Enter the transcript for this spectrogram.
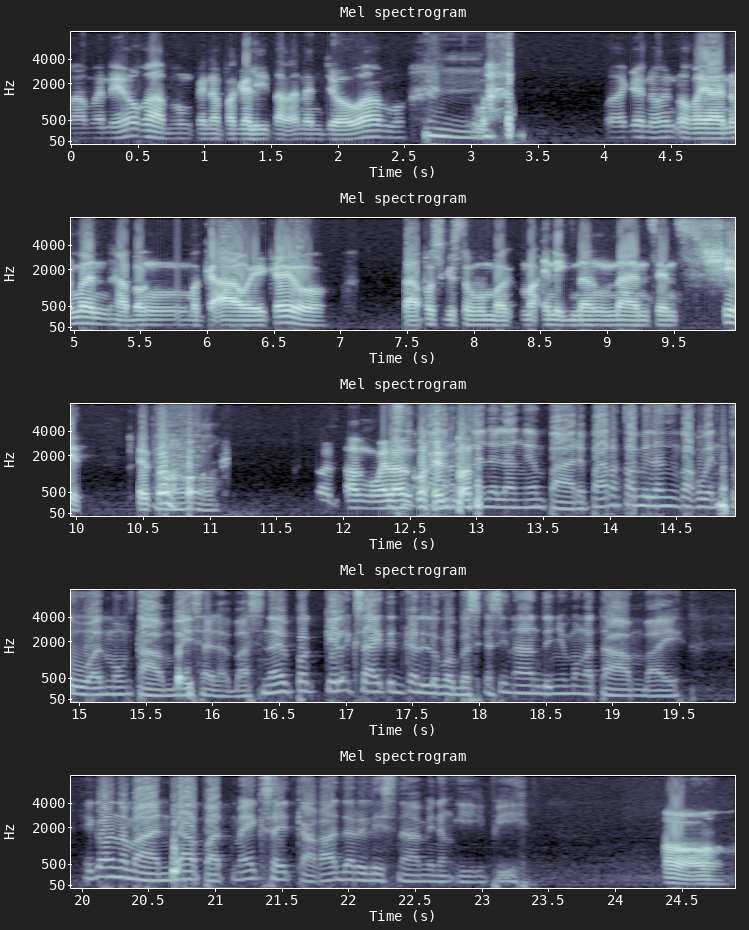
Mamaneo ka habang pinapagalitan ka ng jowa mo. Hmm. Mga ganun. O kaya naman, habang magkaaway kayo, tapos gusto mo mag- makinig ng nonsense shit. Ito, Oo. ang walang Kasi kwento. parang ano lang yan pare, parang kami lang yung kakwentuhan mong tambay sa labas. Na pag excited kang lumabas kasi nandun yung mga tambay. Ikaw naman, dapat ma-excite ka kada release namin ng EP. Oo.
